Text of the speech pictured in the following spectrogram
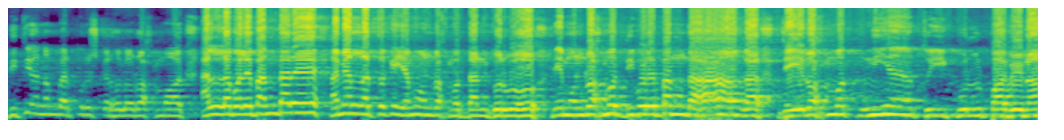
দ্বিতীয় নম্বর পুরস্কার হলো রহমত। আল্লাহ বলে, বান্দারে, আমি আল্লাহ তোকে এমন রহমত দান করব, এমন রহমত দিব রে বান্দা যে রহমত নিয়ে তুই কুল পাবে না।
